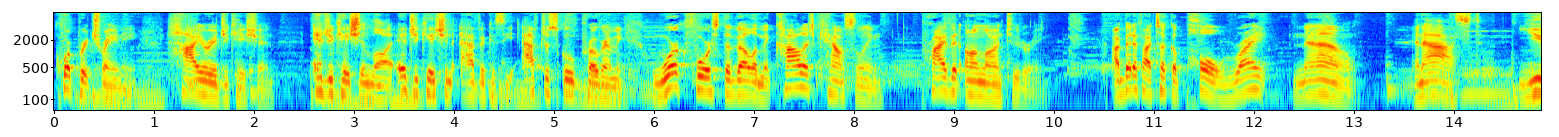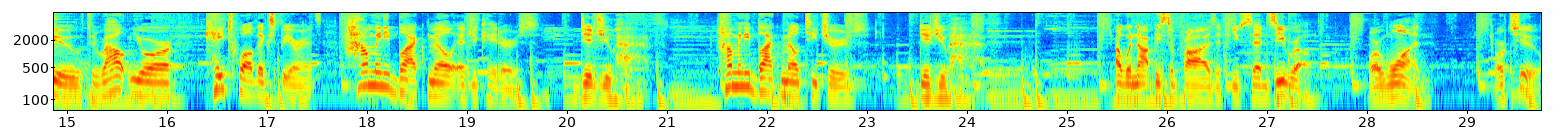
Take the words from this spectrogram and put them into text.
corporate training, higher education, education law, education advocacy, after school programming, workforce development, college counseling, private online tutoring. I bet if I took a poll right now and asked you throughout your K 12 experience, how many black male educators did you have? How many black male teachers did you have? I would not be surprised if you said zero or one or two.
